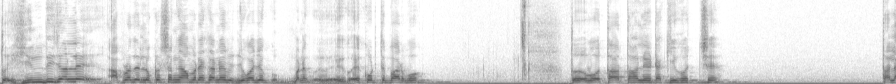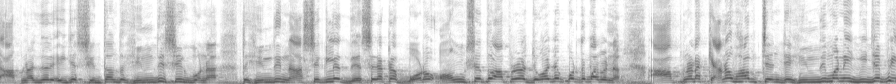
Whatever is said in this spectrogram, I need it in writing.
তো হিন্দি জানলে আপনাদের লোকের সঙ্গে আমরা এখানে যোগাযোগ মানে এ- করতে পারব। তা- তাহলে এটা কি হচ্ছে? তাহলে আপনাদের এই যে সিদ্ধান্ত হিন্দি শিখব না, তো হিন্দি না শিখলে দেশের একটা বড় অংশে তো আপনারা যোগাযোগ করতে পারবেন না। আপনারা কেন ভাবছেন যে হিন্দি মানেই বিজেপি?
